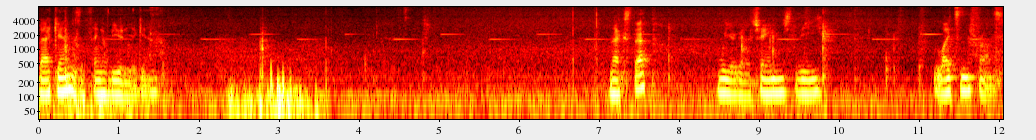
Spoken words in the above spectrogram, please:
Back end is a thing of beauty again. Next step, we are going to change the lights in the front.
